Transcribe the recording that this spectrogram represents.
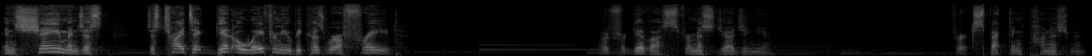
in shame and just, just tried to get away from you because we're afraid. Lord, forgive us for misjudging you, for expecting punishment.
